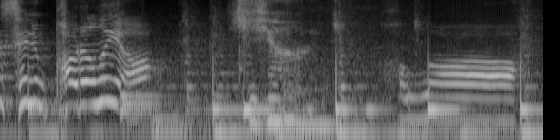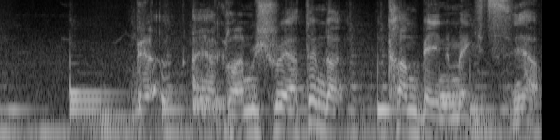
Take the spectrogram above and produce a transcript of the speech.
Ben senin paranı ya. Yani. Allah. Biraz ayaklarımı şuraya atayım da kan beynime gitsin ya.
